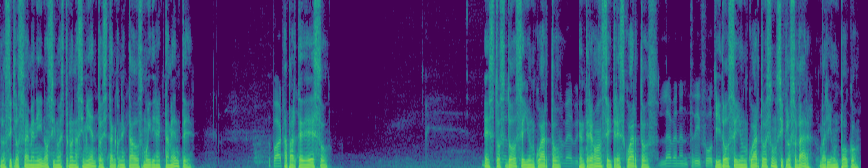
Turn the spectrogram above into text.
los ciclos femeninos y nuestro nacimiento están conectados muy directamente. Aparte de eso, estos 12 y un cuarto, entre 11 y 3 cuartos, y 12 y un cuarto es un ciclo solar, varía un poco.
